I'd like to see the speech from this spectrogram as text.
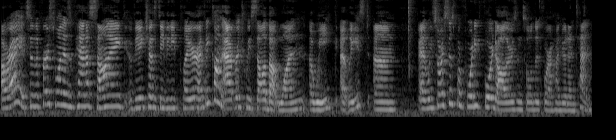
All right, so the first one is a Panasonic VHS DVD player. I think on average we sell about one a week at least. Um, and we sourced this for $44 and sold it for 110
